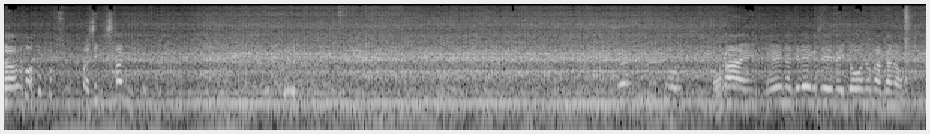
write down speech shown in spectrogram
Ako, pasiksag. Okay, eh, na-delay kasi medyo ano pag ano.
